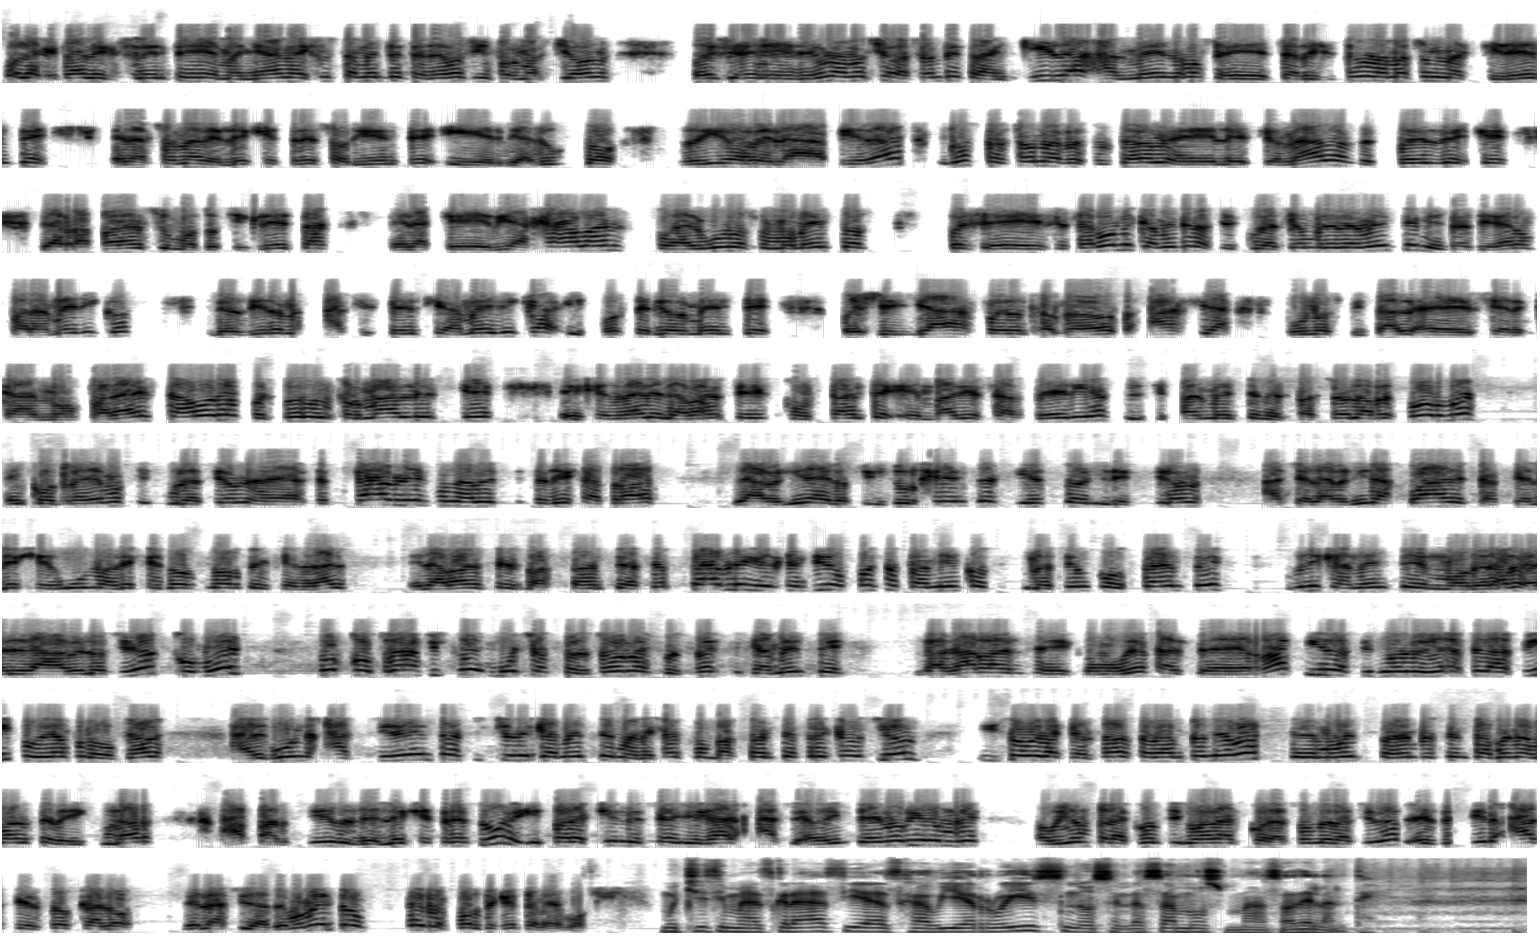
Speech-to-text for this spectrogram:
Hola, ¿qué tal? Excelente mañana y justamente tenemos información pues eh, de una noche bastante tranquila, al menos eh, se registró nada más un accidente en la zona del eje 3 Oriente y el viaducto Río de la Piedad. Dos personas resultaron eh, lesionadas después de que derraparan su motocicleta en la que viajaban por algunos momentos pues se cerró únicamente la circulación brevemente mientras llegaron paramédicos les dieron asistencia médica y posteriormente pues ya fueron trasladados hacia un hospital eh, cercano. Para esta hora pues puedo informarles que en general el avance es constante en varias arterias, principalmente en el Paseo de la Reforma, encontraremos circulación eh, aceptable una vez que se deja atrás la avenida de los insurgentes y esto en dirección hacia la avenida Juárez, hacia el eje 1, al eje 2 norte en general, el avance es bastante aceptable y el sentido opuesto también con circulación constante únicamente moderar la velocidad, como es poco tráfico, muchas personas pues prácticamente la agarran eh, como veas eh, rápido, si no debería ser así, podrían provocar algún accidente, así que únicamente manejar con bastante precaución y sobre la calzada San Antonio Abad, que de momento también presenta buen avance vehicular a partir del eje 3 Sur y para quien desea llegar hacia el 20 de noviembre, avión para continuar al corazón de la ciudad, es decir, hacia el Zócalo de la ciudad. De momento, el reporte que tenemos. Muchísimas gracias, Javier Ruiz. Nos enlazamos más adelante.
